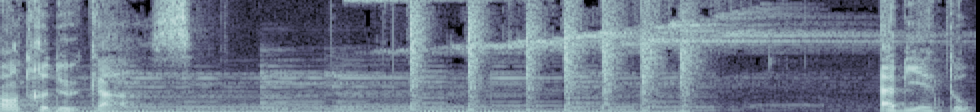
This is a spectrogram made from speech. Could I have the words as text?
entre deux cases. À bientôt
